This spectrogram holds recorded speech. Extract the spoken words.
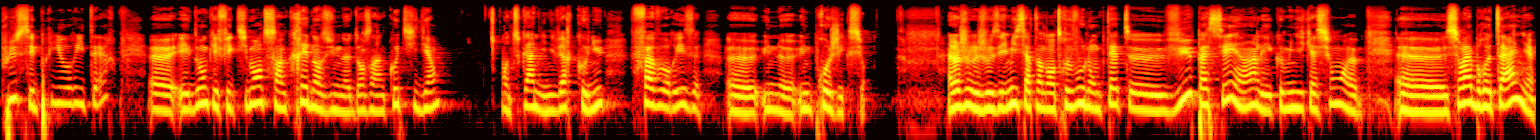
plus c'est prioritaire. Euh, et donc effectivement, de s'ancrer dans, un quotidien, en tout cas un univers connu, favorise euh, une projection. Alors, je, vous ai mis, certains d'entre vous l'ont peut-être euh, vu passer, hein, les communications euh, euh, sur la Bretagne,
